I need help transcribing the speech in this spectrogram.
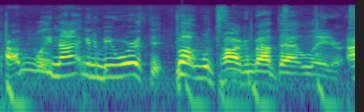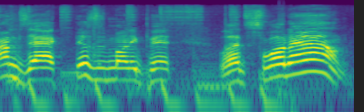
probably not going to be worth it, but we'll talk about that later. I'm Zach, this is Money Pit, let's slow down.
